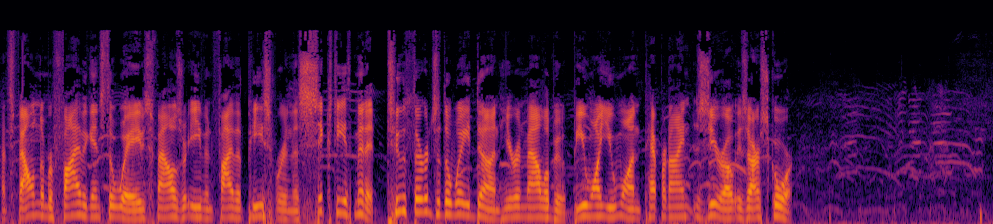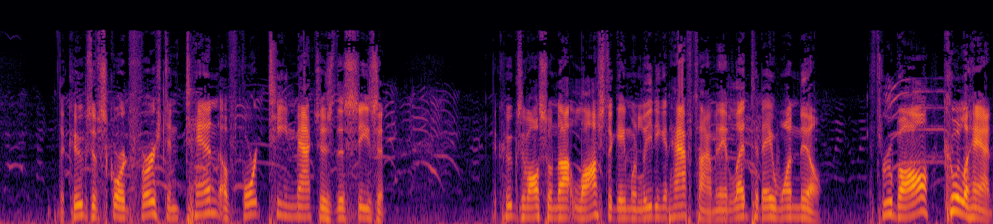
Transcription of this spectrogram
That's foul number five against the Waves. Fouls are even five apiece. We're in the 60th minute, two thirds of the way done here in Malibu. BYU 1, Pepperdine 0 is our score. The Cougs have scored first in 10 of 14 matches this season. The Cougs have also not lost a game when leading at halftime, and they led today 1 0. Through ball, Colohan.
